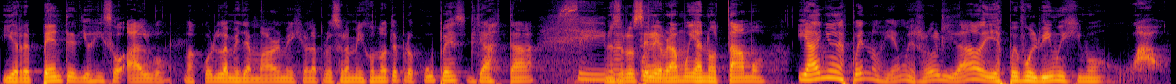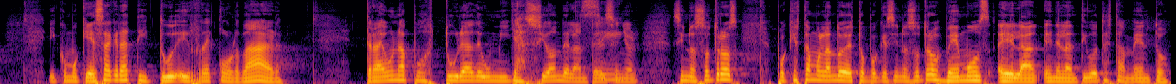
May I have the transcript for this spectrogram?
Y de repente Dios hizo algo. Me acuerdo, la me llamaron me dijeron, la profesora me dijo, no te preocupes, ya está. Sí, Y me nosotros celebramos y anotamos. Y años después nos habíamos re olvidado y después volvimos y dijimos, wow. Y como que esa gratitud y recordar trae una postura de humillación delante del. Señor. Si nosotros, ¿por qué estamos hablando de esto? Porque si nosotros vemos el en el Antiguo Testamento,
